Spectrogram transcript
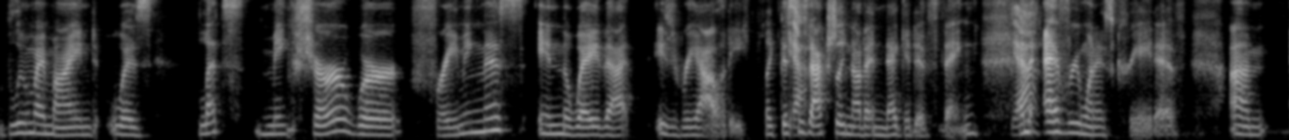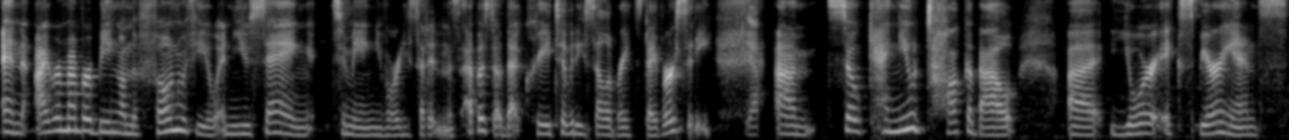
blew my mind was let's make sure we're framing this in the way that is reality. Like this yeah. is actually not a negative thing. Yeah. And everyone is creative. Um, and I remember being on the phone with you and you saying to me, and you've already said it in this episode, that creativity celebrates diversity. Yeah. Um, so, can you talk about uh, your experience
